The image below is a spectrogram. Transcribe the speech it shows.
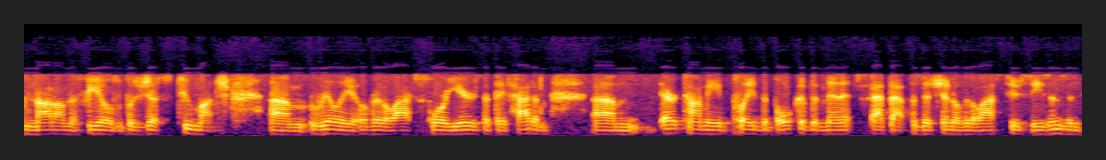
not on the field was just too much. Um, really, over the last four years that they've had him, um, Erik Thommy played the bulk of the minutes at that position over the last two seasons, and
